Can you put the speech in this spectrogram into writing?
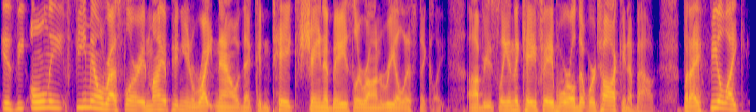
is the only female wrestler, in my opinion, right now that can take Shayna Baszler on realistically. Obviously, in the kayfabe world that we're talking about, but I feel like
